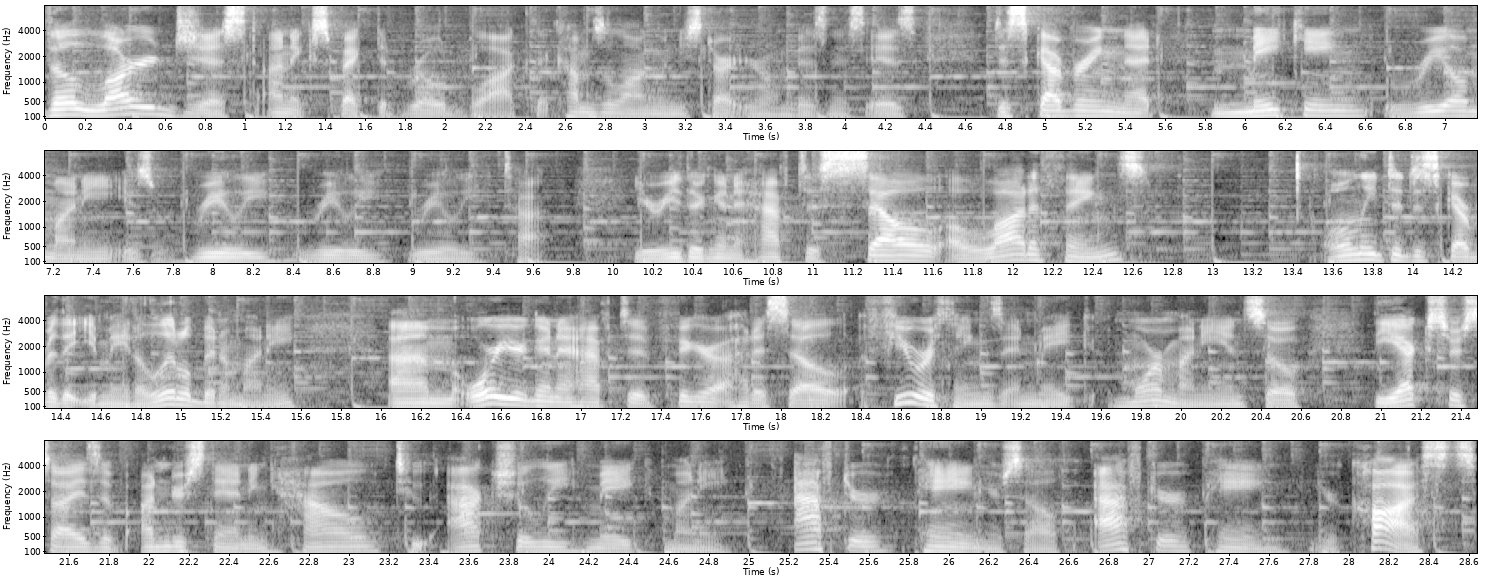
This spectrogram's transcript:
the largest unexpected roadblock that comes along when you start your own business is discovering that making real money is really, really, really tough. You're either going to have to sell a lot of things only to discover that you made a little bit of money, um, or you're going to have to figure out how to sell fewer things and make more money. And so, the exercise of understanding how to actually make money after paying yourself, after paying your costs,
